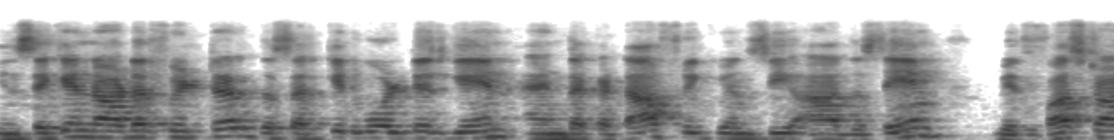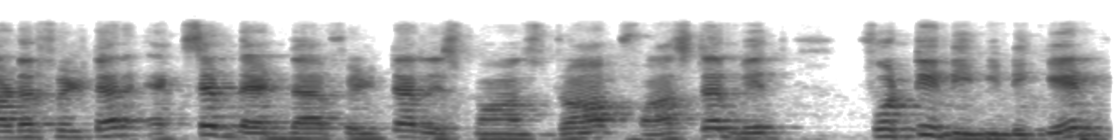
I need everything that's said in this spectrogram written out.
in second order filter the circuit voltage gain and the cut off frequency are the same with first order filter except that the filter response drop faster with 40 dB decade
